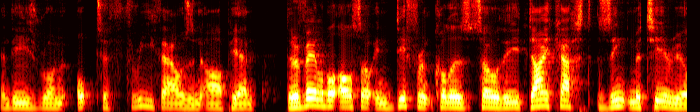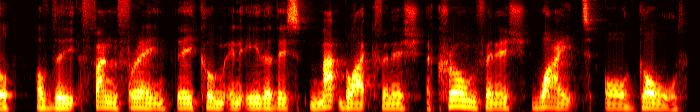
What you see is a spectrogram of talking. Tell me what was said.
and these run up to 3000 RPM. They're available also in different colours, so the die-cast zinc material of the fan frame, they come in either this matte black finish, a chrome finish, white or gold.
